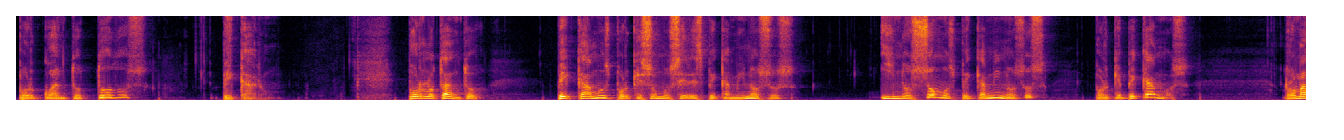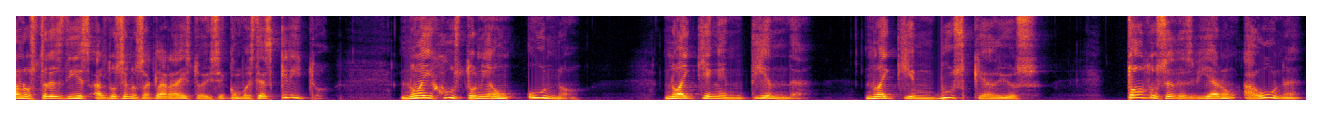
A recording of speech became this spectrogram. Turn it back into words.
por cuanto todos pecaron. Por lo tanto, pecamos porque somos seres pecaminosos, y no somos pecaminosos porque pecamos. Romanos 3, 10 al 12 nos aclara esto. Dice, como está escrito, no hay justo ni aun uno, no hay quien entienda, no hay quien busque a Dios. Todos se desviaron a una,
